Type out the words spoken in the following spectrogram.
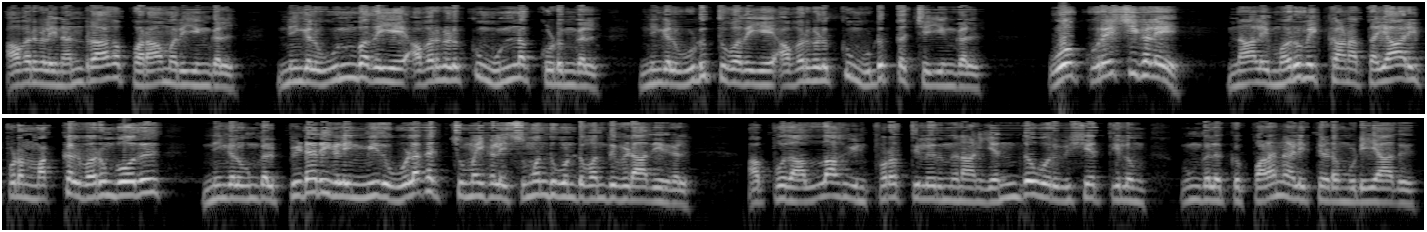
அவர்களை நன்றாக பராமரியுங்கள். நீங்கள் உண்பதையே அவர்களுக்கும் உண்ணக் கொடுங்கள். நீங்கள் உடுத்துவதையே அவர்களுக்கும் உடுத்தச் செய்யுங்கள். ஓ குறைஷிகளே நாளை மறுமைக்கான தயாரிப்புடன் மக்கள் வரும்போது நீங்கள் உங்கள் பிடரிகளின் மீது உலகச் சுமைகளை சுமந்து கொண்டு வந்து விடாதீர்கள். அப்போது அல்லாஹுவின் புறத்திலிருந்து நான் எந்த ஒரு விஷயத்திலும் உங்களுக்கு பலன் அளித்திட முடியாது.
